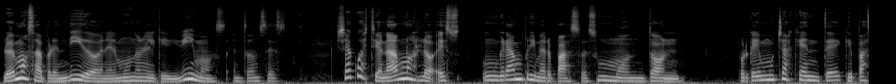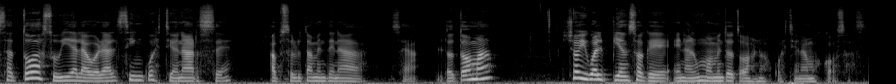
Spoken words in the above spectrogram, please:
Lo hemos aprendido en el mundo en el que vivimos. Entonces, ya cuestionárnoslo es un gran primer paso, es un montón. Porque hay mucha gente que pasa toda su vida laboral sin cuestionarse absolutamente nada. O sea, lo toma. Yo igual pienso que en algún momento todos nos cuestionamos cosas.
